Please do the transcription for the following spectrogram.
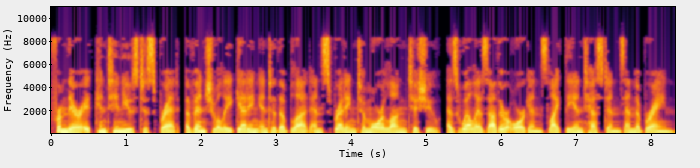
From there it continues to spread, eventually getting into the blood and spreading to more lung tissue, as well as other organs like the intestines and the brain.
